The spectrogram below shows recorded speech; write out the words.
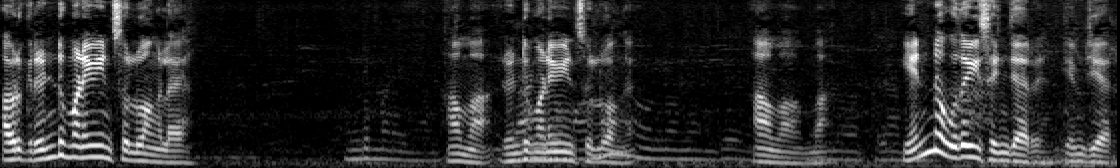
அவருக்கு ரெண்டு மனைவின்னு சொல்லுவாங்களே? ஆமாம் ரெண்டு மனைவின்னு சொல்லுவாங்க. ஆமாம் ஆமாம் என்ன உதவி செஞ்சார் எம்ஜிஆர்?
